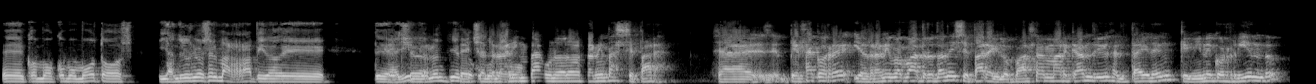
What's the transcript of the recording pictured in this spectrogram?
eh, como, como motos, y Andrews no es el más rápido de, de, De allí, hecho, yo no entiendo de hecho, el running back, uno de los running backs se para. O sea, empieza a correr y el running back va trotando y se para. Y lo pasa Mark Andrews, el Tyrant, que viene corriendo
